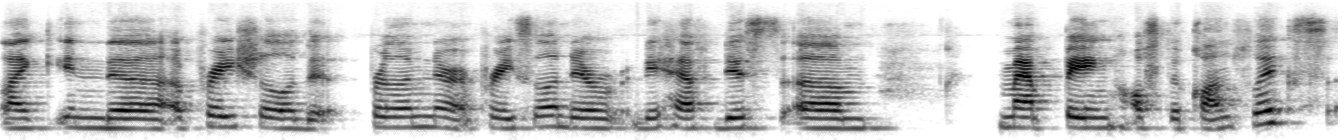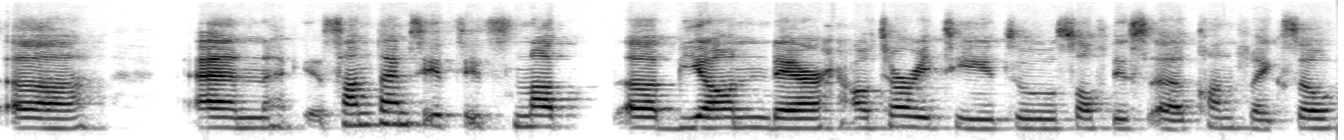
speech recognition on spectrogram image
like in the appraisal, the preliminary appraisal, they they have this um, mapping of the conflicts. Uh, and sometimes it's it's not uh, beyond their authority to solve this uh, conflict. So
